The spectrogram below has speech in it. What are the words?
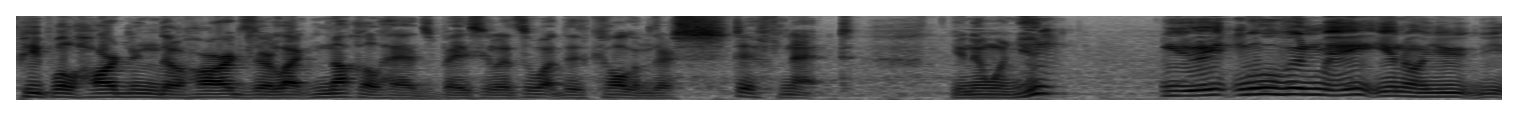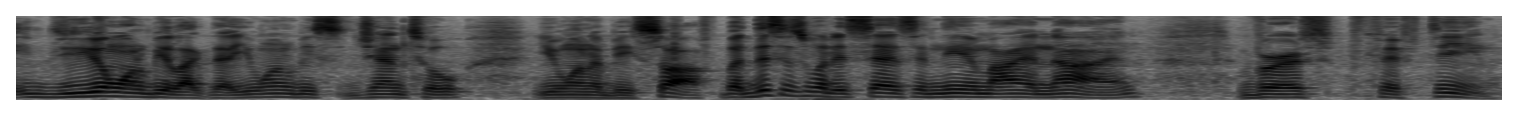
people hardening their hearts. They're like knuckleheads, basically. That's what they call them. They're stiff necked. You know, when you you ain't moving me. You know, you, you, you don't want to be like that. You want to be gentle. You want to be soft. But this is what it says in Nehemiah 9, verse 15.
